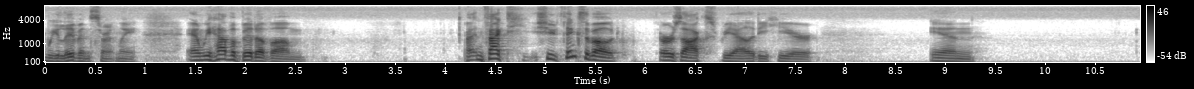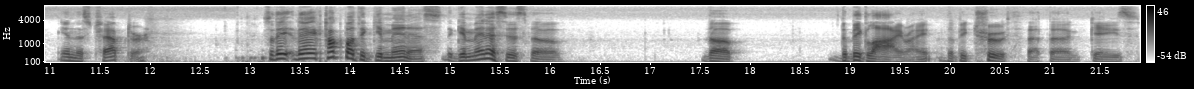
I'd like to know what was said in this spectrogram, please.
we live in certainly. And we have a bit of um Uh, in fact she thinks about ersatz reality here in in this chapter. So they, they talk about the Geheimnis. The Geheimnis is the the the big lie, right? The big truth that the gays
